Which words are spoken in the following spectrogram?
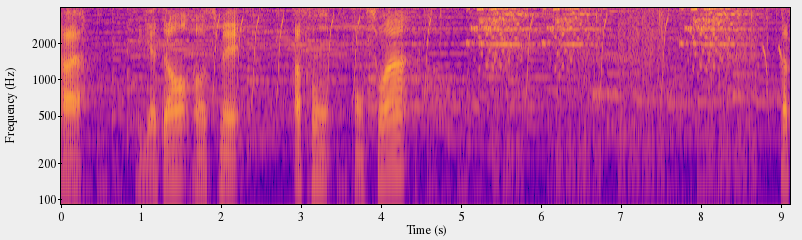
Ah, il on se met à fond en soin. Hop.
